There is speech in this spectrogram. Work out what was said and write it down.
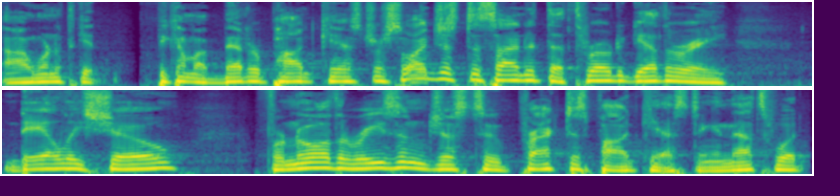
I wanted to get become a better podcaster, so I just decided to throw together a daily show for no other reason, just to practice podcasting, and that's what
